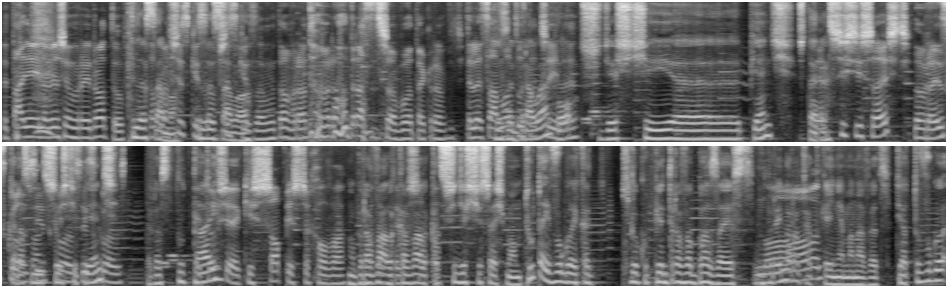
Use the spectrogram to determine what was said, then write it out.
Pytanie, ile bierzemy brainrotów? Tyle dobra, samo, wszystkie tyle są, wszystkie samo. są. Dobra, dobra, od razu trzeba było tak robić. Tyle samo, to zebrałem? znaczy ile? O, 35, 4. Ja 36? Dobra, jest Teraz close, mam jest close, jest 35. close. Teraz I tutaj. tu się jakiś shop jeszcze chowa. Dobra, Potem walka, tego walka, shopa. 36 mam. Tutaj w ogóle jaka kilkupiętrowa baza jest. No. No. Brainrota takiej nie ma nawet. Ja tu w ogóle,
